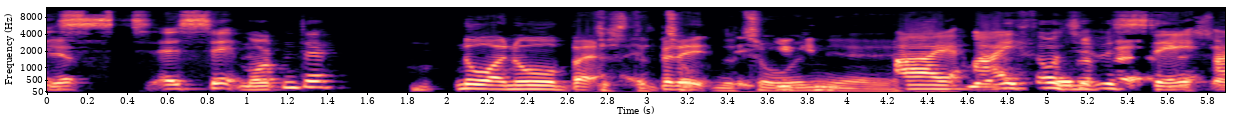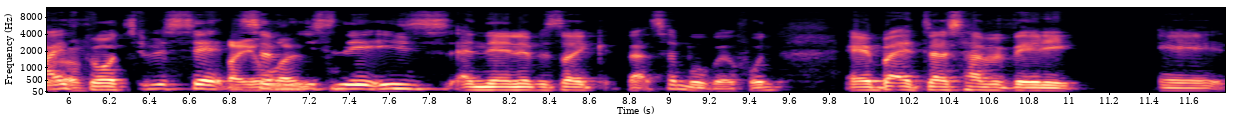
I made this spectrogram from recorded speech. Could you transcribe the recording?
it's, it's set modern day. No, I know, but, Just the, but to- it, the tone, can- yeah. I I thought it was the- the set. I thought it was set in the style seventies and eighties, and then it was like that's a mobile phone. Uh, but it does have a very uh,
